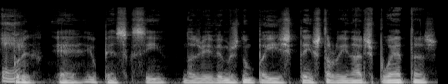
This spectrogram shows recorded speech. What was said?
É? Por, é, eu penso que sim. Nós vivemos num país que tem extraordinários poetas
